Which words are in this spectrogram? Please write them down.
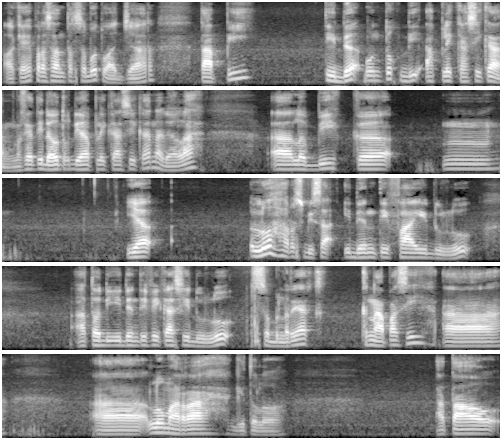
oke, okay, perasaan tersebut wajar, tapi tidak untuk diaplikasikan. Maksudnya tidak untuk diaplikasikan adalah uh, lebih ke, hmm, ya, lu harus bisa identify dulu atau diidentifikasi dulu sebenarnya kenapa sih uh, uh, lu marah gitu loh atau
